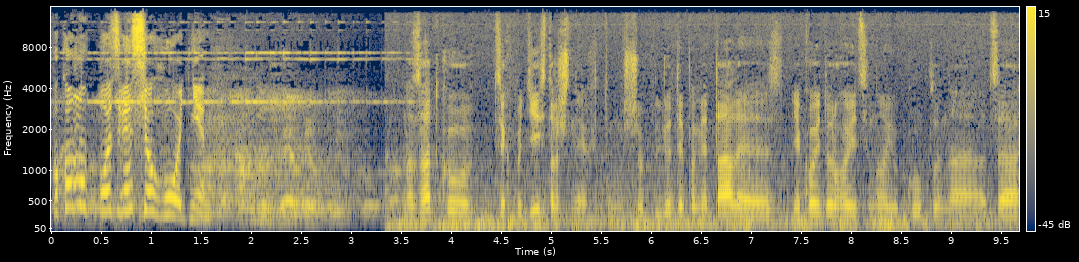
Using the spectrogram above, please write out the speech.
по кому подзвін сьогодні. На згадку цих подій страшних, тому щоб люди пам'ятали, з якою дорогою ціною куплена ця,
